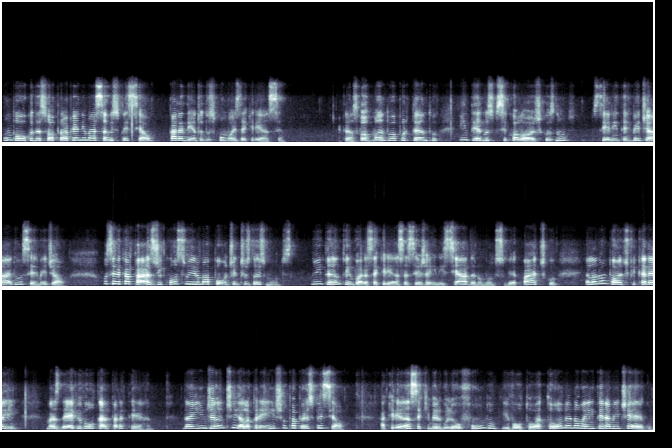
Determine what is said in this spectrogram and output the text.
um pouco da sua própria animação especial para dentro dos pulmões da criança, transformando-a, portanto, em termos psicológicos, num ser intermediário, um ser medial, um ser capaz de construir uma ponte entre os dois mundos. No entanto, embora essa criança seja iniciada no mundo subaquático, ela não pode ficar ali, mas deve voltar para a Terra. Daí em diante, ela preenche um papel especial. A criança que mergulhou fundo e voltou à tona não é inteiramente ego,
